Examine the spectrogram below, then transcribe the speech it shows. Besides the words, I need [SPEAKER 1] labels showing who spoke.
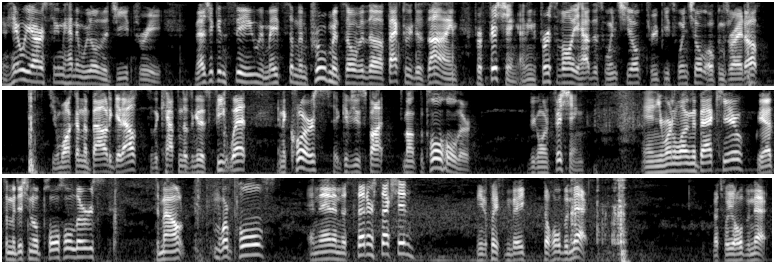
[SPEAKER 1] And here we are sitting behind the wheel of the G3. And as you can see, we made some improvements over the factory design for fishing. I mean, first of all, you have this windshield, three-piece windshield, opens right up. You can walk on the bow to get out so the captain doesn't get his feet wet. And of course, it gives you a spot to mount the pole holder if you're going fishing. And you run along the back here, we add some additional pole holders to mount more poles. And then in the center section, you need a place to make to hold the net. That's where you hold the net.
